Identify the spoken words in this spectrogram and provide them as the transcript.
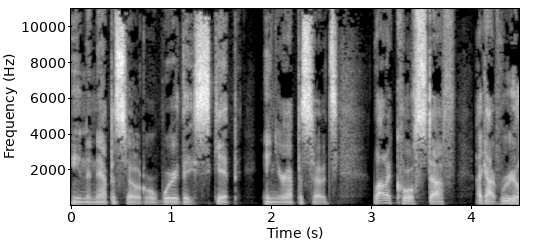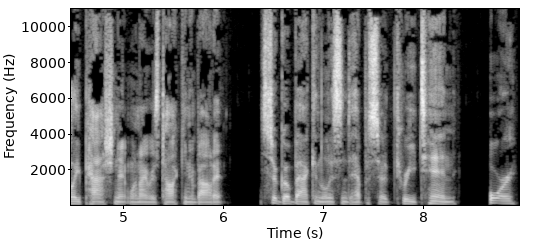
in an episode or where they skip in your episodes. A lot of cool stuff. I got really passionate when I was talking about it. So go back and listen to episode 310, or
